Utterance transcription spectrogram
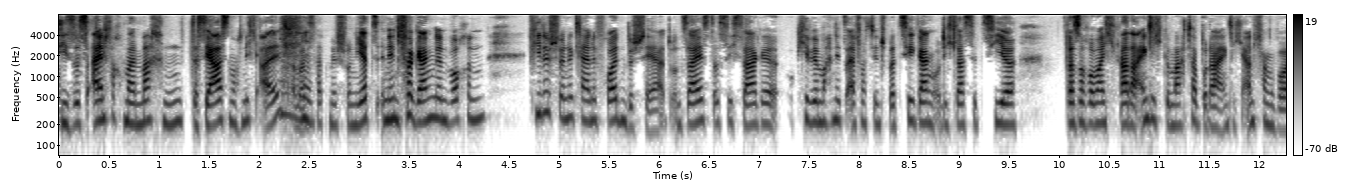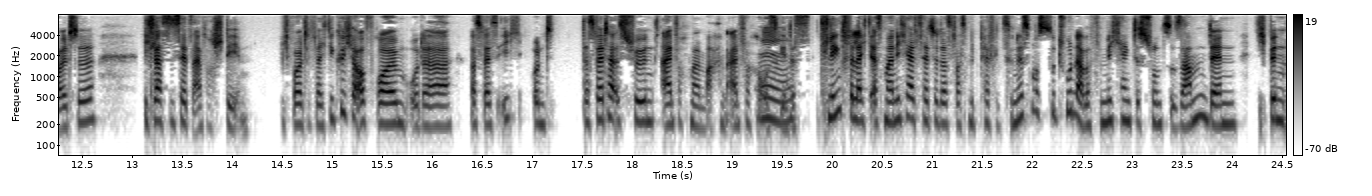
dieses einfach mal machen, das Jahr ist noch nicht alt, aber es hat mir schon jetzt in den vergangenen Wochen viele schöne kleine Freuden beschert. Und sei es, dass ich sage, okay, wir machen jetzt einfach den Spaziergang und ich lasse jetzt hier, was auch immer ich gerade eigentlich gemacht habe oder eigentlich anfangen wollte, ich lasse es jetzt einfach stehen. Ich wollte vielleicht die Küche aufräumen oder was weiß ich. Und das Wetter ist schön, einfach mal machen, einfach rausgehen. Mhm. Das klingt vielleicht erstmal nicht, als hätte das was mit Perfektionismus zu tun, aber für mich hängt es schon zusammen, denn ich bin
